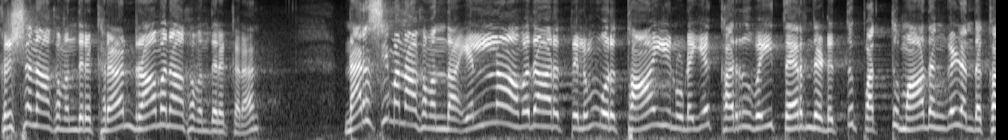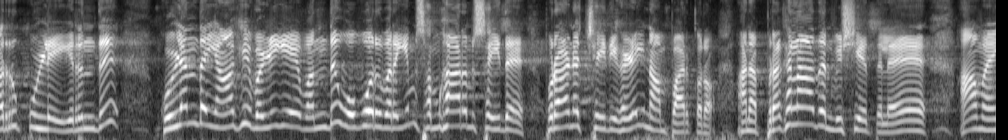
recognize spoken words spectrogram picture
கிருஷ்ணனாக வந்திருக்கிறான் ராமனாக வந்திருக்கிறான் நரசிம்மனாக வந்தான். எல்லா அவதாரத்திலும் ஒரு தாயினுடைய கருவை தேர்ந்தெடுத்து பத்து மாதங்கள் அந்த கருக்குள்ளே இருந்து குழந்தையாகி வெளியே வந்து ஒவ்வொருவரையும் சம்ஹாரம் செய்த புராணச் செய்திகளை நாம் பார்க்குறோம். ஆனால் பிரகலாதன் விஷயத்தில் அவன்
